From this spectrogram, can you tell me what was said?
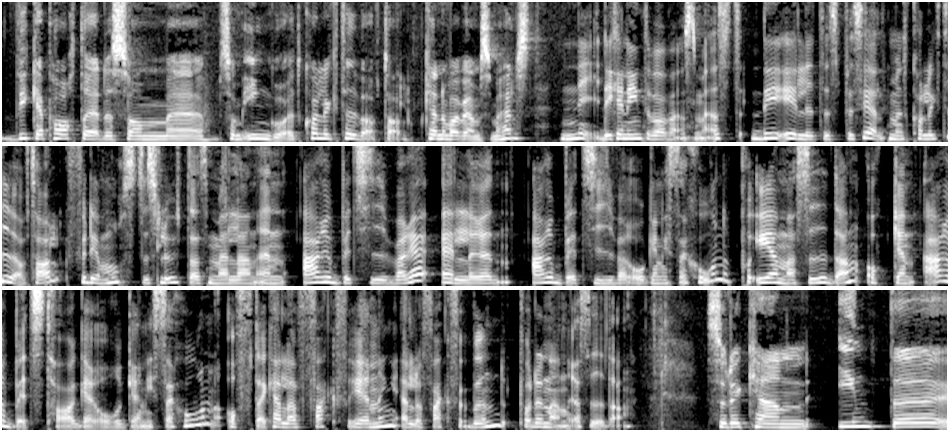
vilka parter är det som, eh, som ingår ett kollektivavtal? Kan det vara vem som helst? Nej, det kan inte vara vem som helst. Det är lite speciellt med ett kollektivavtal, för det måste slutas mellan en arbetsgivare eller en arbetsgivarorganisation på ena sidan och en arbetstagarorganisation, ofta kallad fackförening eller fackförbund, på den andra sidan. Så det kan inte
